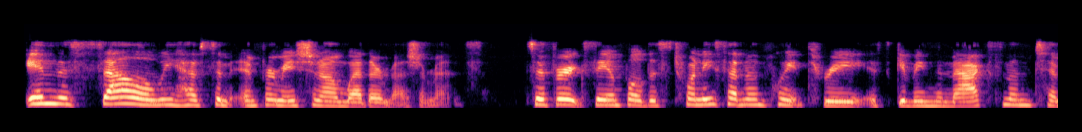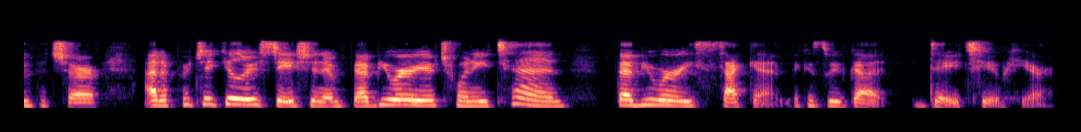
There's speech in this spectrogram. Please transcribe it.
In the cell, we have some information on weather measurements. So for example, this 27.3 is giving the maximum temperature at a particular station in February of 2010, February 2nd, because we've got day two here.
